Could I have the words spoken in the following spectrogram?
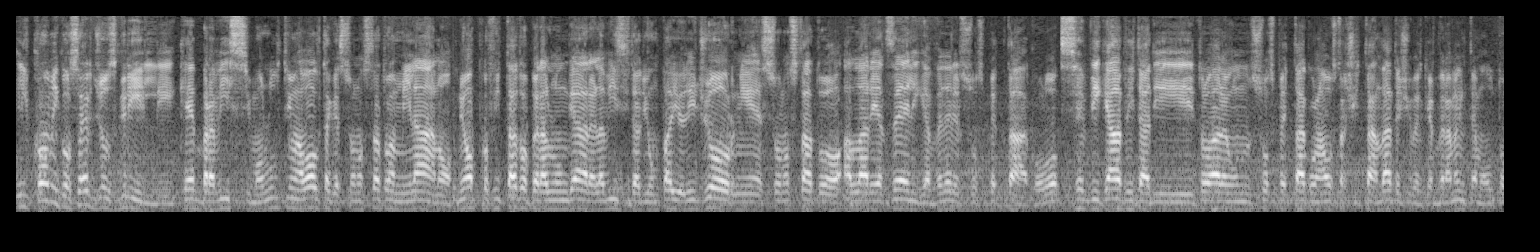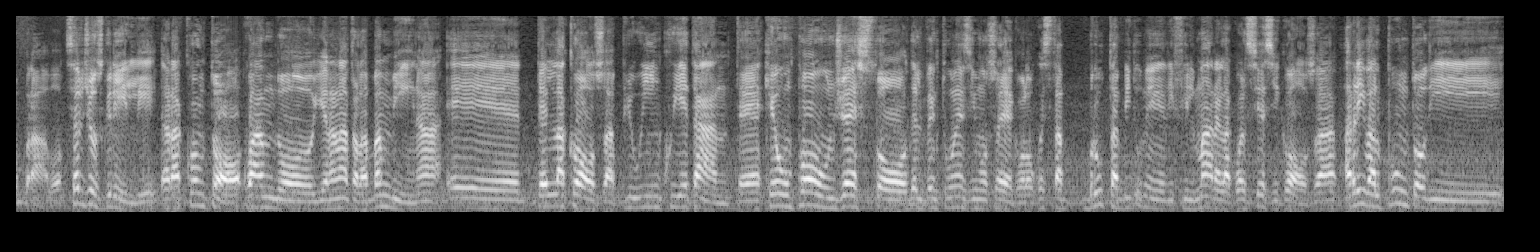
Il comico Sergio Sgrilli, che è bravissimo, l'ultima volta che sono stato a Milano ne ho approfittato per allungare la visita di un paio di giorni e sono stato all'Area Zelica a vedere il suo spettacolo. Se vi capita di trovare un suo spettacolo nella vostra città andateci, perché è veramente molto bravo. Sergio Sgrilli raccontò quando gli era nata la bambina e della cosa più inquietante, che è un po' un gesto del ventunesimo secolo, questa brutta abitudine di filmare la qualsiasi cosa, arriva al punto di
